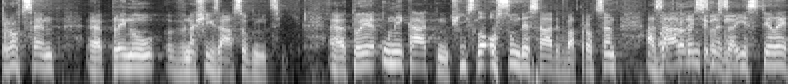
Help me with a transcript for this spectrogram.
procent eh, plynu v našich zásobnících. To je unikátní číslo 82% a zároveň jsme vezmu. zajistili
